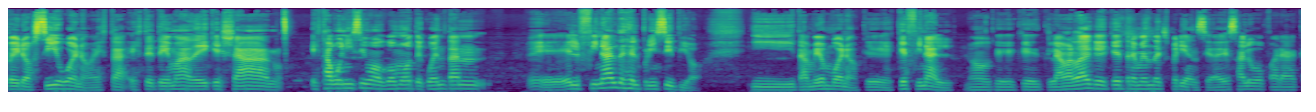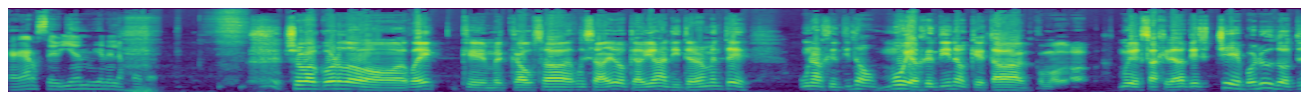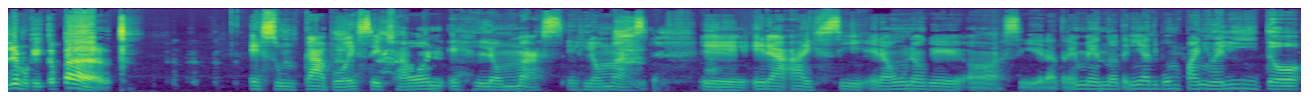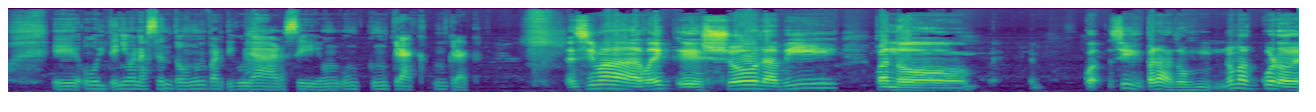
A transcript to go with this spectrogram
Pero sí, bueno, este tema de que ya está buenísimo cómo te cuentan el final desde el principio. Y también, bueno, qué, final, ¿no? Que, la verdad que qué tremenda experiencia. Es algo para cagarse bien, bien en las patas. Yo me acuerdo, Rey, que me causaba risa algo que había literalmente un argentino muy argentino que estaba como muy exagerado, que dice, che, boludo, tenemos que escapar. Es un capo, ese chabón es lo más, es lo más. Eh, era, ay, sí, era uno que, oh, sí, era tremendo, tenía tipo un pañuelito, eh, uy, tenía un acento muy particular, sí, un, crack, un crack. Encima, eh, yo la vi cuando... sí, pará, no me acuerdo,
